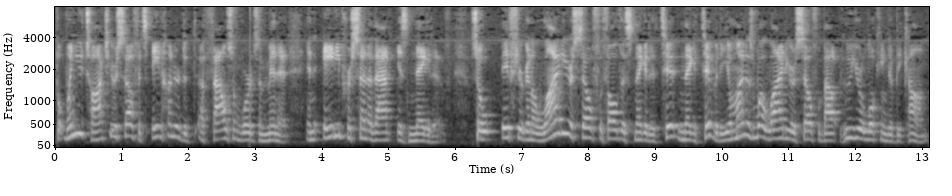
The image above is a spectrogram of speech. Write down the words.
But when you talk to yourself, it's 800 to 1,000 words a minute. And 80% of that is negative. So if you're going to lie to yourself with all this negativity, you might as well lie to yourself about who you're looking to become.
